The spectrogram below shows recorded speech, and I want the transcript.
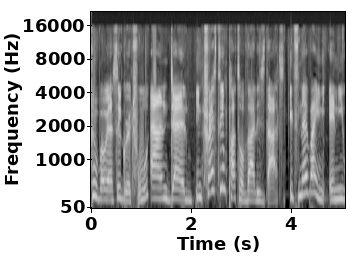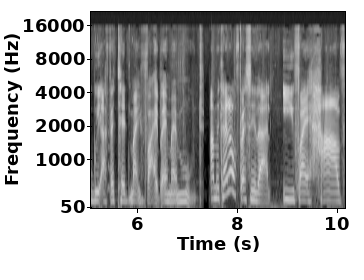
but we are still grateful. And uh, interesting part of that is that it's never in any way affected my vibe and my mood. I'm the kind of person that if I have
